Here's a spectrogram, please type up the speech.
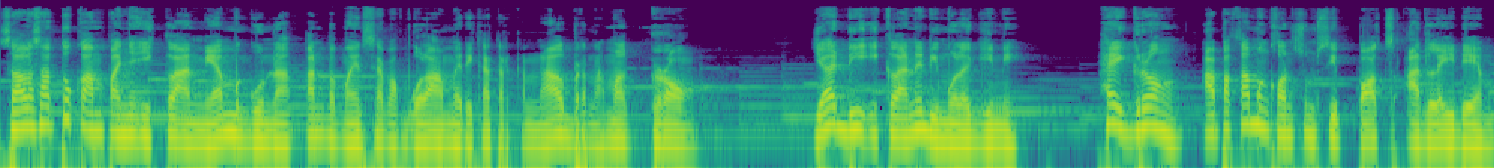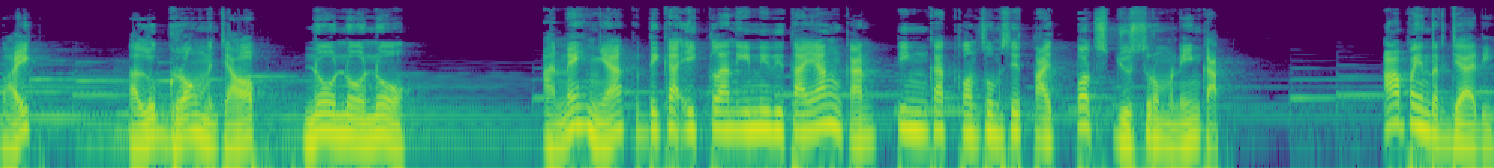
Salah satu kampanye iklannya menggunakan pemain sepak bola Amerika terkenal bernama Gronk. Jadi iklannya dimulai gini, Hey Gronk, apakah mengkonsumsi pots adalah ide yang baik? Lalu Gronk menjawab, No, no, no. Anehnya, ketika iklan ini ditayangkan, tingkat konsumsi Tide Pods justru meningkat. Apa yang terjadi?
